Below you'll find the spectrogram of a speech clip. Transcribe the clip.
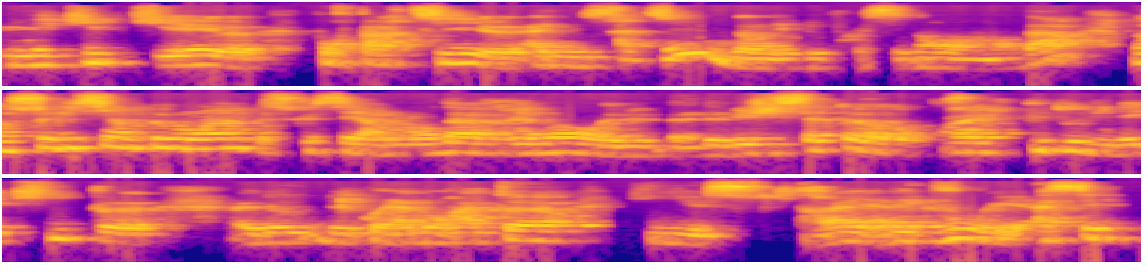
une équipe qui est pour partie administrative dans les deux précédents mandats. Dans celui-ci, un peu moins, parce que c'est un mandat vraiment de, de législateur. Donc, on est plutôt d'une équipe de, de, collaborateurs qui, qui, travaillent avec vous. Et assez,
